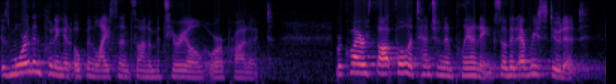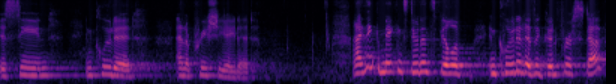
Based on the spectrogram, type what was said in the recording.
is more than putting an open license on a material or a product. It requires thoughtful attention and planning so that every student is seen, included, and appreciated. And I think making students feel included is a good first step,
